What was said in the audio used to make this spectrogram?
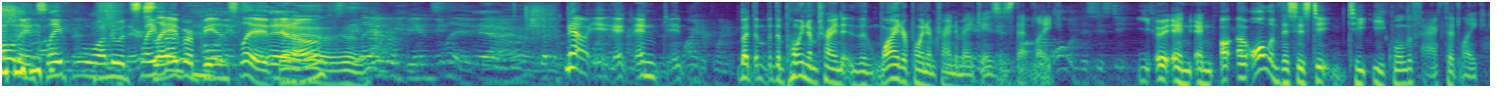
Oh, they enslaved people who wanted to enslave slave them? or be enslaved, you Yeah, know? yeah, yeah. No, it, and it, but the, but the point I'm trying to the wider point I'm trying to make is is that like and and all of this is to to equal the fact that like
